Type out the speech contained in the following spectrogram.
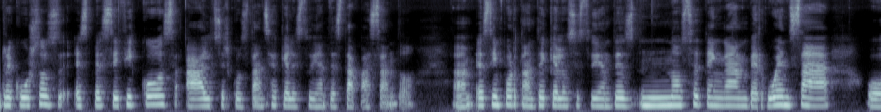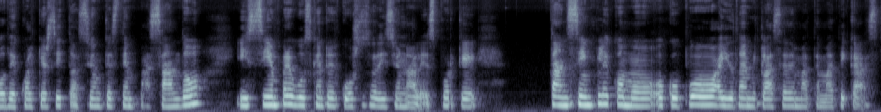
recursos específicos a la circunstancia que el estudiante está pasando. Um, es importante que los estudiantes no se tengan vergüenza o de cualquier situación que estén pasando y siempre busquen recursos adicionales porque tan simple como ocupo ayuda en mi clase de matemáticas,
